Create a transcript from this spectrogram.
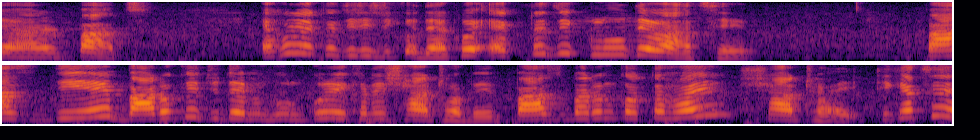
চার, পাঁচ। এখন একটা জিনিস দেখো, একটা যে ক্লু দেওয়া আছে, পাঁচ দিয়ে বারোকে যদি আমি গুণ করি, এখানে ষাট হবে। পাঁচ বারং কত হয়? ষাট হয়, ঠিক আছে?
